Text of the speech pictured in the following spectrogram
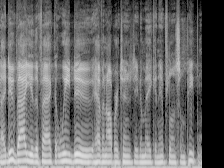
I, I, do value the fact that we do have an opportunity to make an influence on people,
